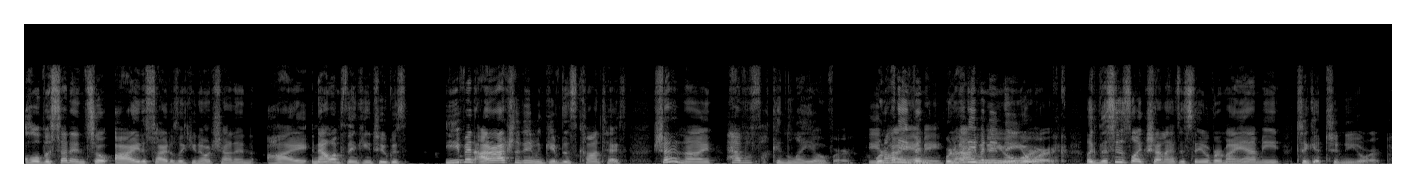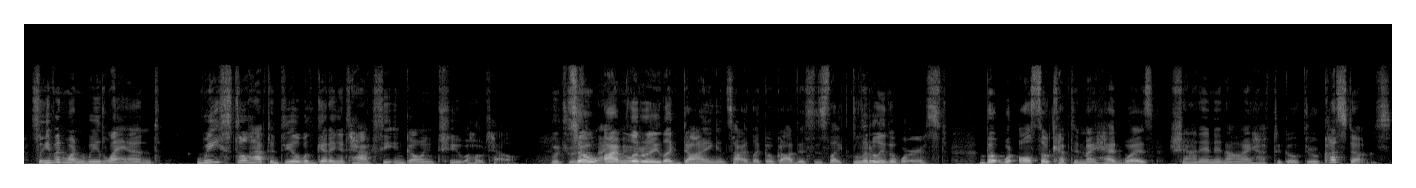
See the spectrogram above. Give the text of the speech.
all of a sudden, so I decided I was like, you know what, Shannon, I now I'm thinking too because even I actually didn't even give this context. Shannon and I have a fucking layover. In we're not Miami. even we're, We're not, not even in New New York. York. Like this is like Shannon has to stay over in Miami to get to New York. So even when we land, we still have to deal with getting a taxi and going to a hotel. Which So I'm literally like dying inside, like, oh god, this is like literally the worst. But what also kept in my head was Shannon and I have to go through customs.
